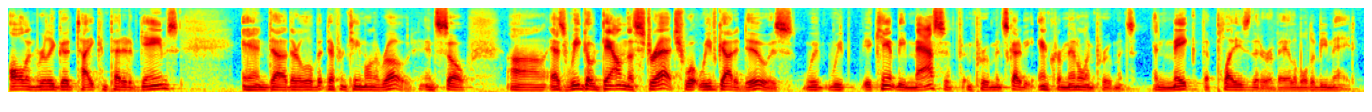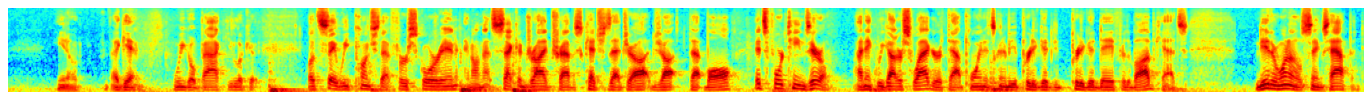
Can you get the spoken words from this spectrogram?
all in really good, tight, competitive games. And uh, they're a little bit different team on the road. And so, uh, as we go down the stretch, what we've got to do is we we it can't be massive improvements. It's got to be incremental improvements and make the plays that are available to be made. You know, again, we go back. You look at, let's say we punch that first score in, and on that second drive, Travis catches that that ball. It's 14-0. I think we got our swagger at that point. It's going to be a pretty good, pretty good day for the Bobcats. Neither one of those things happened.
